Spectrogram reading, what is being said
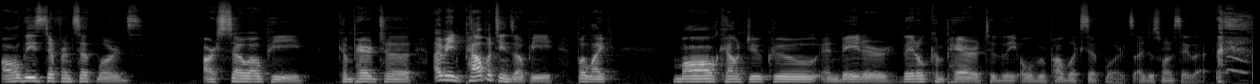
all these different Sith Lords are so OP compared to. I mean, Palpatine's OP, but like Maul, Count Dooku, and Vader, they don't compare to the Old Republic Sith Lords. I just want to say that.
